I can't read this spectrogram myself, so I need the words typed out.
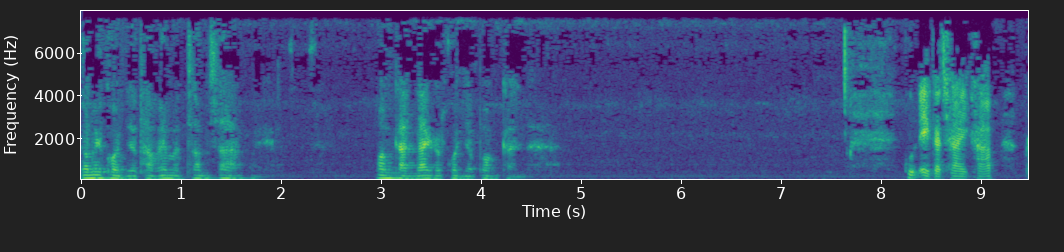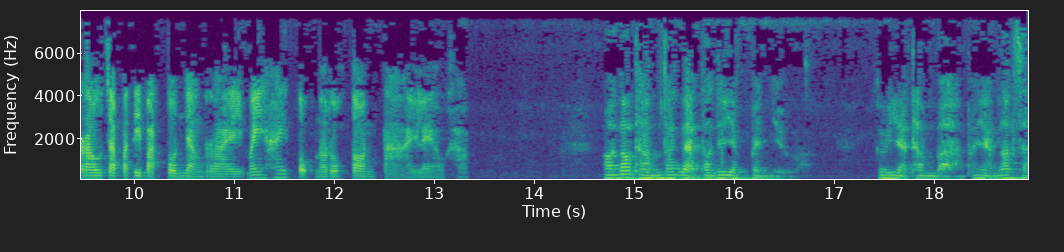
ก็ไม่ควรจะทำให้มันซ้ำซากป้องกันได้ก็ควรจะป้องกันนะคุณเอกชัยครับ เราจะปฏิบัติตนอย่างไรไม่ให้ตกนรกตอนตายแล้วครับเราต้องทำตั้งแต่ตอนที่ยังเป็นอยู่ คืออย่าทำบาปพยายามรักษา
